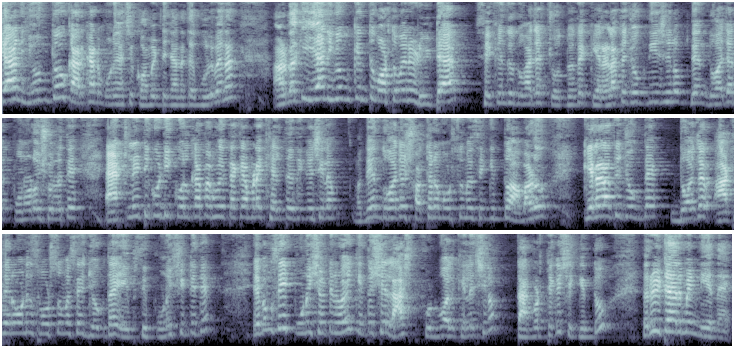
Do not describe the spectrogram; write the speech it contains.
ইয়ান হিউমকেও কার কার মনে আছে কমেন্টে জানাতে ভুলবে না। আর বাকি ইয়ান হিউম কিন্তু বর্তমানে রিটায়ার সে কিন্তু দু হাজার চোদ্দতে কেরালাতে যোগ দিয়েছিল। দেন দু হাজার পনেরো ষোলোতে অ্যাথলেটিকো ডি কলকাতার হয়ে তাকে আমরা খেলতে দেখেছিলাম। দেন দু হাজার সতেরো মরসুমে সে কিন্তু আবারও কেরালাতে যোগ দেয়। দু হাজার আঠেরো উনিশ মরসুমে সে যোগ দেয় এফসি পুনে সিটিতে এবং সেই পুনে হয়ে কিন্তু সে লাস্ট ফুটবল খেলেছিল। তারপর থেকে সে কিন্তু রিটায়ারমেন্ট নিয়ে নেয়।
